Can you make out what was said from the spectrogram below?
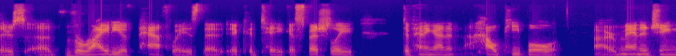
there's a variety of pathways that it could take, especially depending on how people are managing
